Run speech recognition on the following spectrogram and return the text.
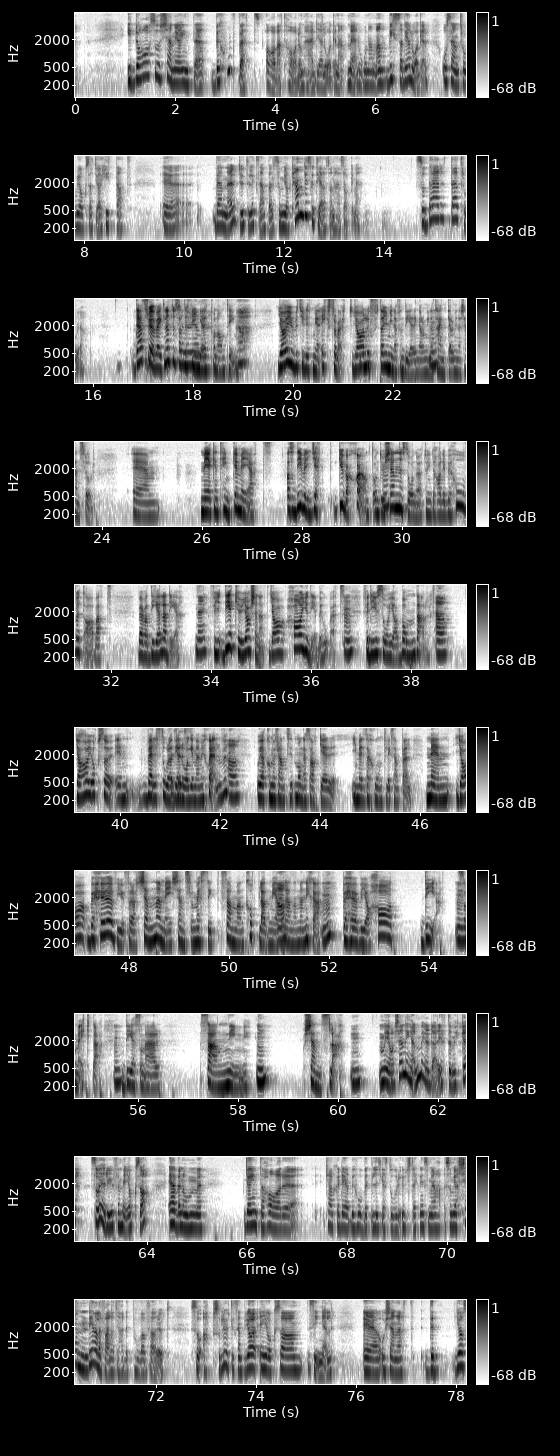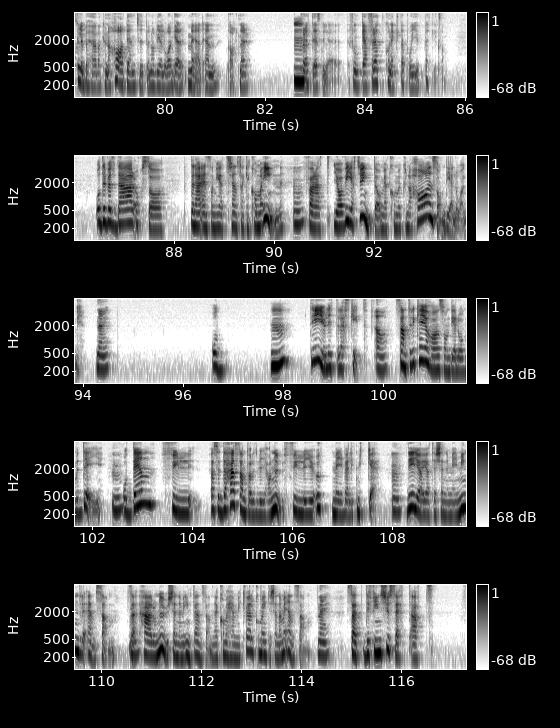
Idag så känner jag inte behovet av att ha de här dialogerna med någon annan. Vissa dialoger. Och sen tror jag också att jag har hittat eh, vänner, du till exempel, som jag kan diskutera sådana här saker med. Så där, där tror jag. Där tror jag verkligen att du satte fingret det? på någonting. Jag är ju betydligt mer extrovert. Jag Mm. luftar ju mina funderingar och mina tankar och mina känslor. Ehm, men jag kan tänka mig att, alltså det är väl jätte, gud vad skönt om du Mm. känner så nu att du inte har det behovet av att behöva dela det. Nej. För det kan ju jag känna att jag har ju det behovet. Mm. För det är ju så jag bondar. Ja. Jag har ju också en väldigt stora Precis. dialoger med mig själv. Ja. Och jag kommer fram till många saker i meditation till exempel. Men jag behöver ju för att känna mig känslomässigt sammankopplad med Ja. en annan människa Mm. behöver jag ha det Mm. som är äkta. Mm. Det som är sanning Mm. och känsla. Mm. Men jag känner igen mig i det där jättemycket. Så är det ju för mig också. Även om jag inte har eh, kanske det behovet i lika stor utsträckning som jag, som jag kände i alla fall att jag hade ett behov av förut. Så absolut, till exempel, jag är ju också singel eh, och känner att det, jag skulle behöva kunna ha den typen av dialoger med en partner Mm. för att det skulle funka, för att connecta på djupet liksom. Och det är väl där också den här ensamhetskänslan kan komma in. Mm. För att jag vet ju inte om jag kommer kunna ha en sån dialog. Nej. Och mm, det är ju lite läskigt. Ja. Samtidigt kan jag ha en sån dialog med dig. Mm. Och den fyller... Alltså det här samtalet vi har nu fyller ju upp mig väldigt mycket. Mm. Det gör ju att jag känner mig mindre ensam. Så här, Här och nu känner jag mig inte ensam. När jag kommer hem ikväll kommer jag inte känna mig ensam. Nej. Så att det finns ju sätt att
